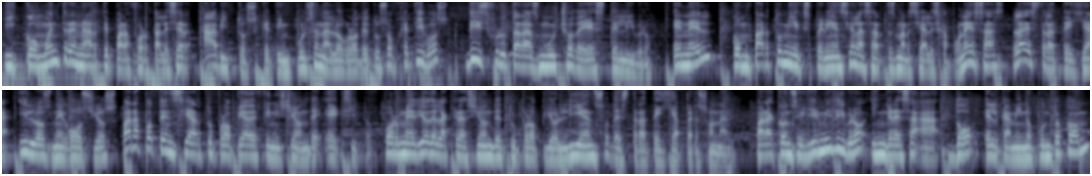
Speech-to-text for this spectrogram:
y cómo entrenarte para fortalecer hábitos que te impulsen al logro de tus objetivos, disfrutarás mucho de este libro. En él comparto mi experiencia en las artes marciales japonesas, la estrategia y los negocios para potenciar tu propia definición de éxito por medio de la creación de tu propio lienzo de estrategia personal. Para conseguir mi libro, ingresa a doelcamino.com,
